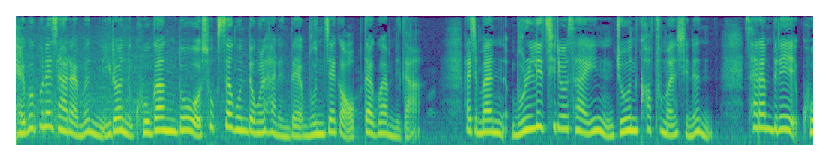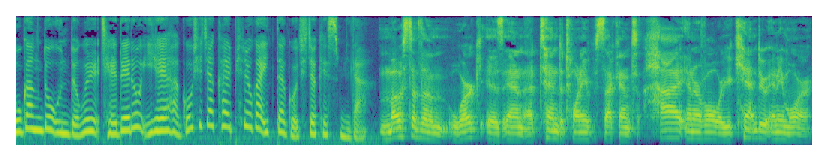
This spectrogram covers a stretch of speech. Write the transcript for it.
대부분의 사람은 이런 고강도 속성 운동을 하는데 문제가 없다고 합니다. 하지만 물리치료사인 존 커프만 씨는 사람들이 고강도 운동을 제대로 이해하고 시작할 필요가 있다고 지적했습니다. Most of the work is in a 10 to 20 second high interval where you can't do any more.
